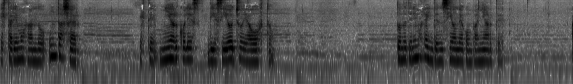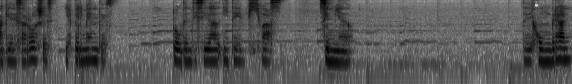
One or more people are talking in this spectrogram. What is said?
estaremos dando un taller este miércoles 18 de agosto, donde tenemos la intención de acompañarte a que desarrolles y experimentes tu autenticidad y te vivas sin miedo. Te dejo un gran,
